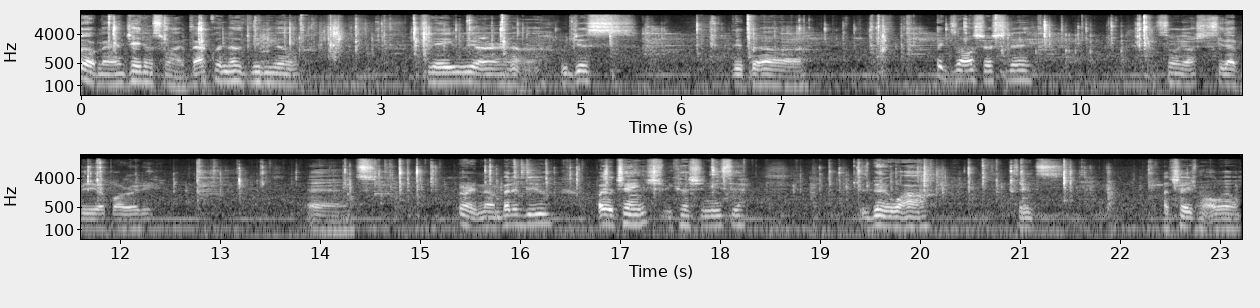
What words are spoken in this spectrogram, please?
Well, man, JDM Swag back with another video. Today we are, uh, we just did the uh, exhaust yesterday. So y'all should see that video up already. And, alright, now I'm better do oil change because she needs to. It's been a while since I changed my oil.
